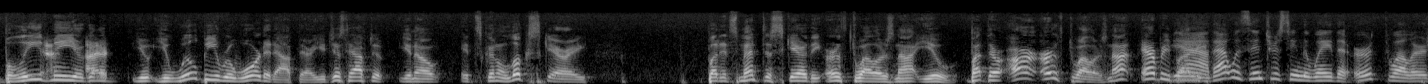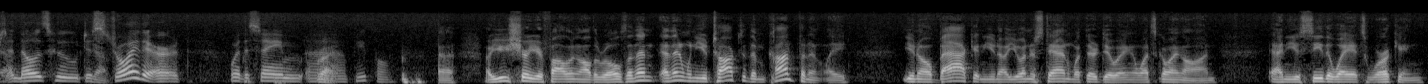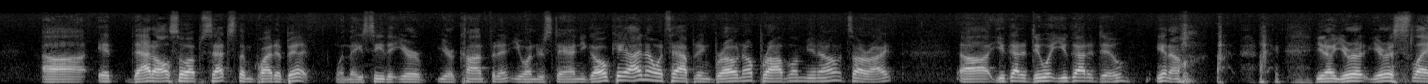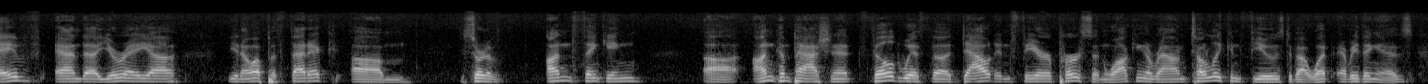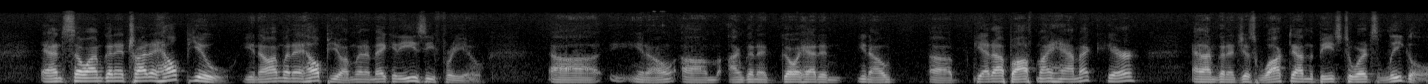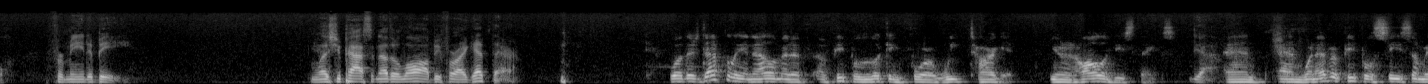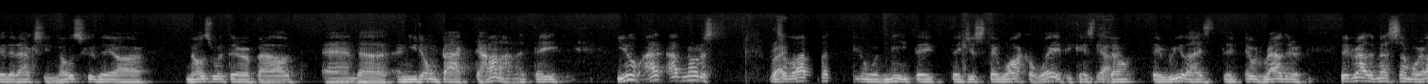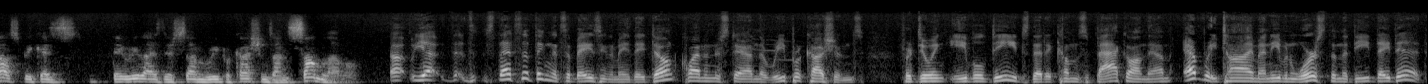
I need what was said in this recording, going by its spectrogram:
Believe me you're going to you you will be rewarded out there. You just have to you know it's going to look scary but it's meant to scare the earth dwellers not you. But there are earth dwellers not everybody. Yeah, that was interesting the way the earth dwellers and those who destroy the earth were the same uh, Right. people. uh, are you sure you're following all the rules? And then and then when you talk to them confidently you know back and you know you understand what they're doing and what's going on and you see the way it's working uh, it that also upsets them quite a bit when they see that you're you're confident you understand you go okay i know what's happening bro. No problem you know it's all right. Uh, you got to do what you got to do you know. You know you're a, you're a slave and uh, you're a uh, you know a pathetic um, sort of unthinking, uh, uncompassionate, filled with uh, doubt and fear person walking around totally confused about what everything is. And so I'm going to try to help you. You know, I'm going to help you. I'm going to make it easy for you. Uh, you know, um, I'm going to go ahead and, you know, uh, get up off my hammock here, and I'm going to just walk down the beach to where it's legal for me to be. Unless you pass another law before I get there. Well, there's definitely an element of, of people looking for a weak target, you know, in all of these things. Yeah. And and whenever people see somebody that actually knows who they are, knows what they're about, and uh, and you don't back down on it, they, you know, I, I've noticed Right. a lot of even with me, they they just they walk away because Yeah. they don't they realize that they would rather they'd rather mess somewhere else because they realize there's some repercussions on some level. Uh, yeah, th- th- that's the thing that's amazing to me. They don't quite understand the repercussions for doing evil deeds, that it comes back on them every time and even worse than the deed they did.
